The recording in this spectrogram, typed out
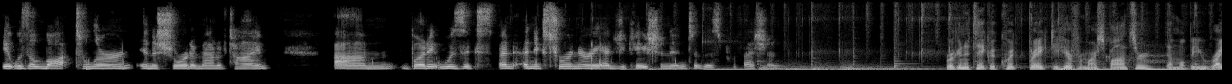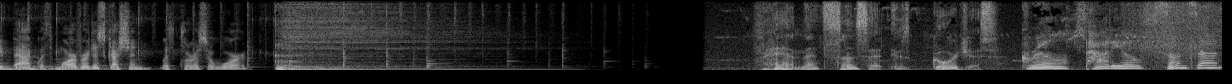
it was a lot to learn in a short amount of time. Um, but it was ex- an, an extraordinary education into this profession we're going to take a quick break to hear from our sponsor, then we'll be right back with more of our discussion with Clarissa Ward. Man, that sunset is gorgeous. Grill, patio, sunset.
